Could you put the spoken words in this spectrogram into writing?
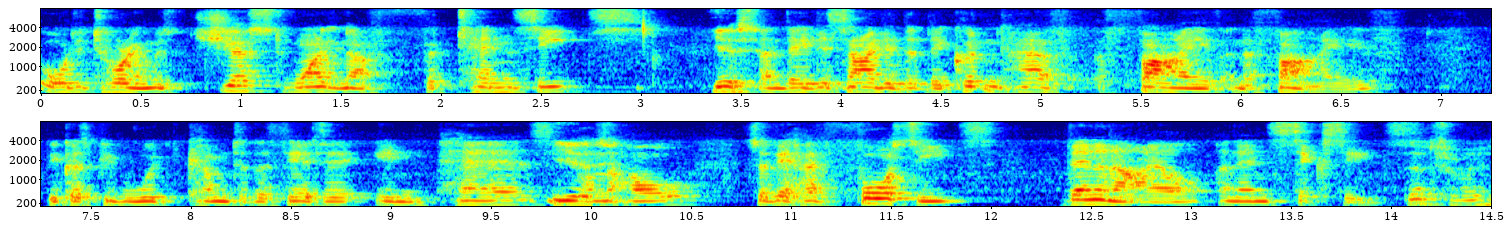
auditorium was just wide enough for 10 seats. Yes, and they decided that they couldn't have a five and a five because people would come to the theatre in pairs Yes. on the whole. So they had four seats, then an aisle, and then six seats. that's right.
